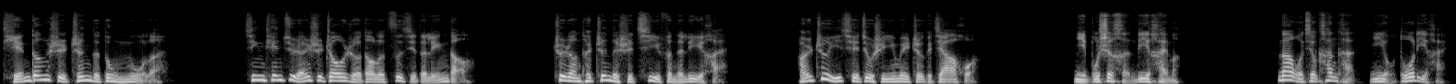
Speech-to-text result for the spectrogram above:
田刚是真的动怒了，今天居然是招惹到了自己的领导，这让他真的是气愤的厉害。而这一切就是因为这个家伙。你不是很厉害吗？那我就看看你有多厉害。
